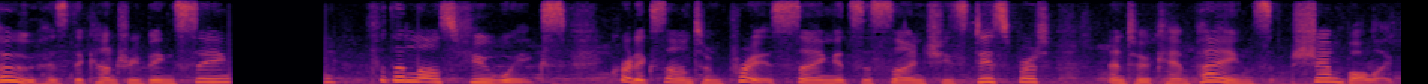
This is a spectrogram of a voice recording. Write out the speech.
Who has the country been seeing for the last few weeks? Critics aren't impressed, saying it's a sign she's desperate and her campaign's shambolic.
